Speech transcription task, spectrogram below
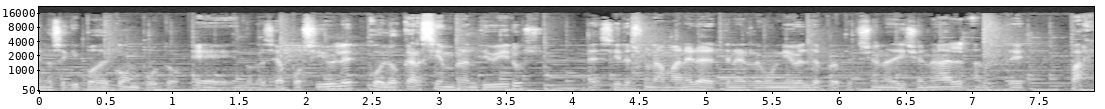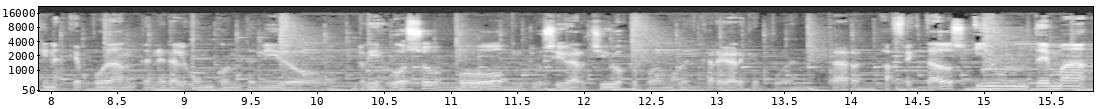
en los equipos de cómputo, eh, en donde sea posible, colocar siempre antivirus, es decir, es una manera de tener algún nivel de protección adicional ante páginas que puedan tener algún contenido riesgoso o inclusive archivos que podamos descargar que puedan estar afectados. Y un tema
